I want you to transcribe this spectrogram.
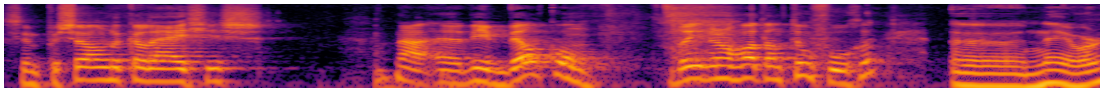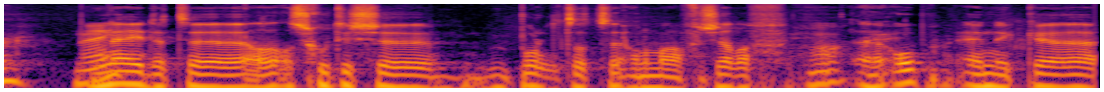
zijn persoonlijke lijstjes. Nou, eh, Wim, welkom. Wil je er nog wat aan toevoegen? Nee hoor. Nee? Nee, dat, eh, als het goed is, eh borrelt dat allemaal vanzelf Oh, eh, op. En ik, eh,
